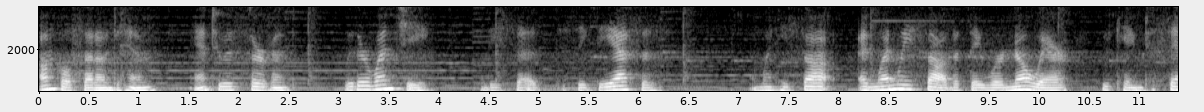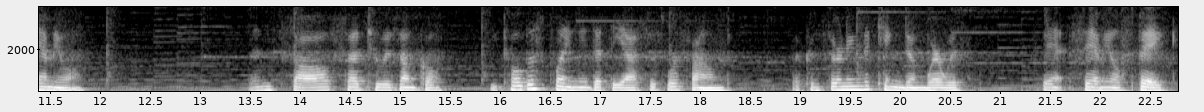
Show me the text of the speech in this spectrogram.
uncle said unto him, and to his servant, Whither went ye? And he said, To seek the asses. And when he saw and when we saw that they were nowhere, we came to Samuel. Then Saul said to his uncle, He told us plainly that the asses were found, but concerning the kingdom wherewith Samuel spake,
